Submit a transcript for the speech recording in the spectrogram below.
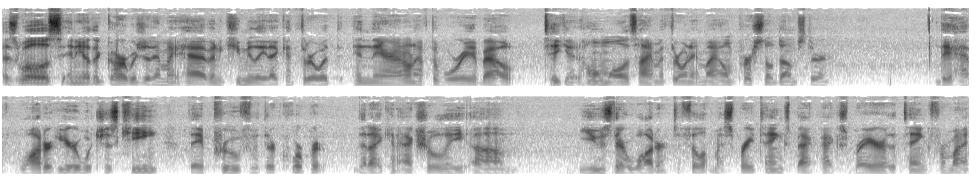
as well as any other garbage that I might have and accumulate I can throw it in there. I don't have to worry about taking it home all the time and throwing it in my own personal dumpster. They have water here which is key. They approved with their corporate that I can actually um, use their water to fill up my spray tanks backpack sprayer the tank for my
